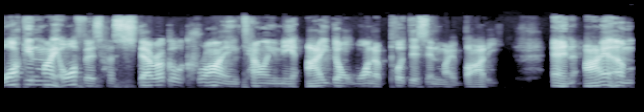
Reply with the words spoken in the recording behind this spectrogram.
walk in my office hysterical crying telling me i don't want to put this in my body. And i am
